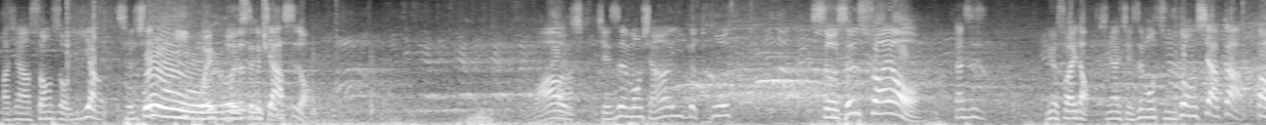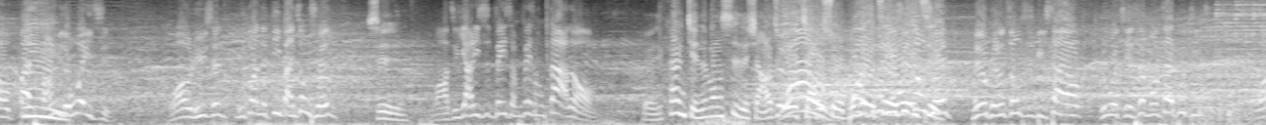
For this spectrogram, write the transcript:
他现在双手一样呈现一回合的这个架势哦。哇哦，简胜峰想要一个拖。舍身摔哦，但是没有摔倒。现在简胜峰主动下架到半防御的位置，哇，吕生不断的地板重拳，是，哇，这压力是非常非常大的哦。对，看简胜峰试着想要做一个交锁，不过这个位置很有可能终止比赛哦。如果简胜峰再不停止，哇！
